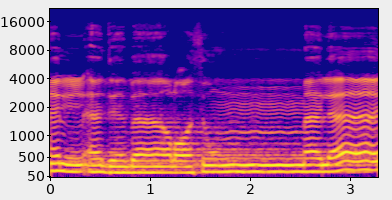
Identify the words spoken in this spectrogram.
الأدبار ثم لا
